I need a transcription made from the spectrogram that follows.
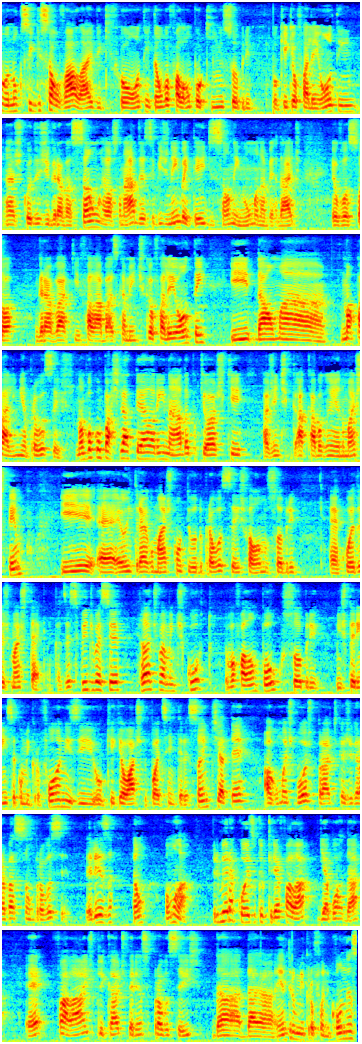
eu não consegui salvar a live que ficou ontem, então eu vou falar um pouquinho sobre o que, que eu falei ontem, as coisas de gravação relacionadas. Esse vídeo nem vai ter edição nenhuma, na verdade. Eu vou só gravar aqui e falar basicamente o que eu falei ontem e dar uma, uma palhinha para vocês. Não vou compartilhar a tela nem nada, porque eu acho que a gente acaba ganhando mais tempo e é, eu entrego mais conteúdo para vocês falando sobre é, coisas mais técnicas. Esse vídeo vai ser relativamente curto, eu vou falar um pouco sobre minha experiência com microfones e o que, que eu acho que pode ser interessante e até algumas boas práticas de gravação para você, beleza? Então, vamos lá. Primeira coisa que eu queria falar e abordar é falar e explicar a diferença para vocês da, da, entre o microfone condensador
